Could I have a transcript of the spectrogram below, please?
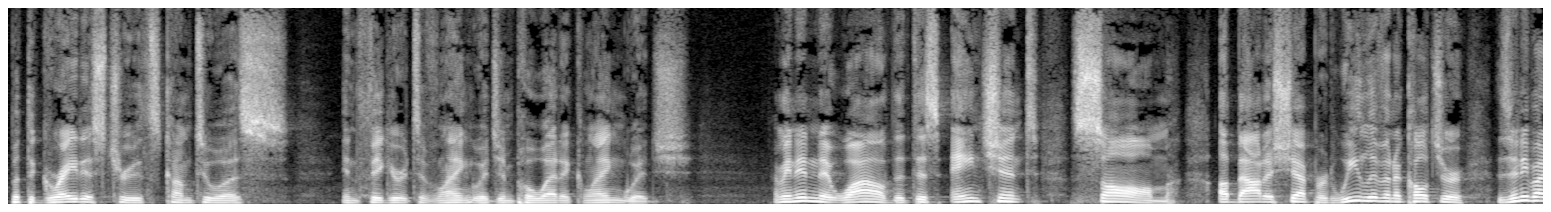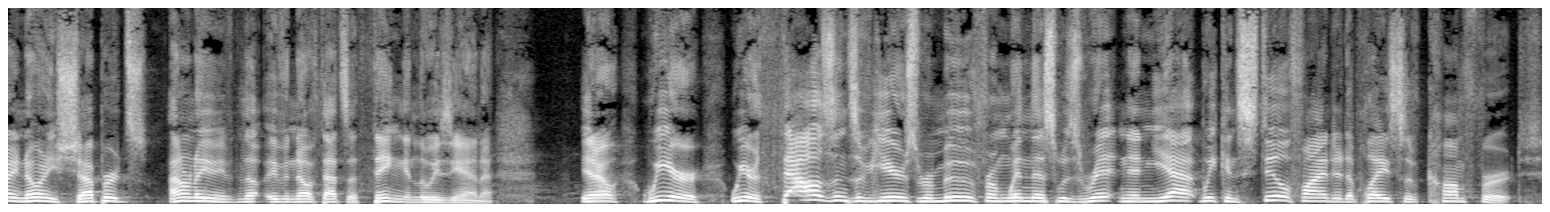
But the greatest truths come to us in figurative language, in poetic language. I mean, isn't it wild that this ancient psalm about a shepherd? We live in a culture. Does anybody know any shepherds? I don't even know, even know if that's a thing in Louisiana. You know, we are we are thousands of years removed from when this was written, and yet we can still find it a place of comfort.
